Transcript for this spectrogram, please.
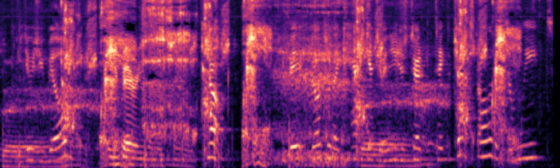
You do is you build. You bury them in sand. No. You build so they can't get you, and you just take the chest. Oh, look, it's some wheat,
